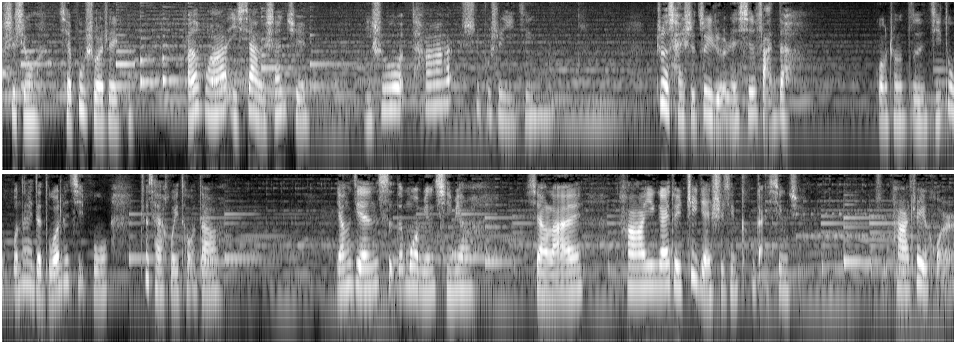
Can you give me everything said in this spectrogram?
师兄，且不说这个，韩华已下了山去。你说他是不是已经？这才是最惹人心烦的。广成子极度不耐地踱了几步，这才回头道：“杨戬死的莫名其妙，想来他应该对这件事情更感兴趣。只怕这会儿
